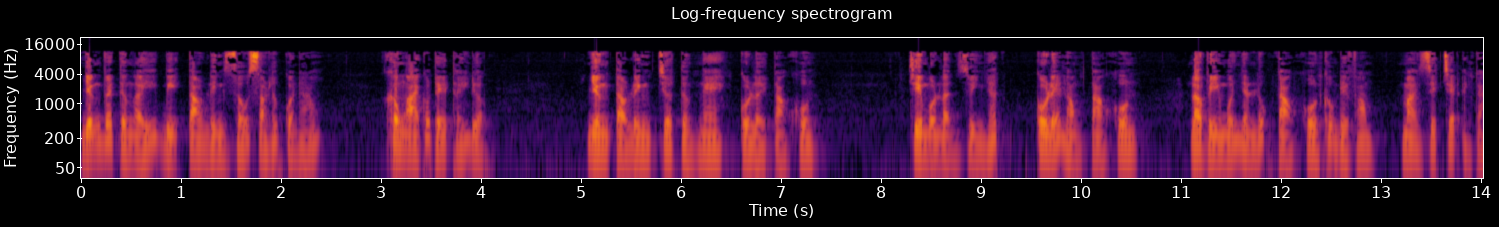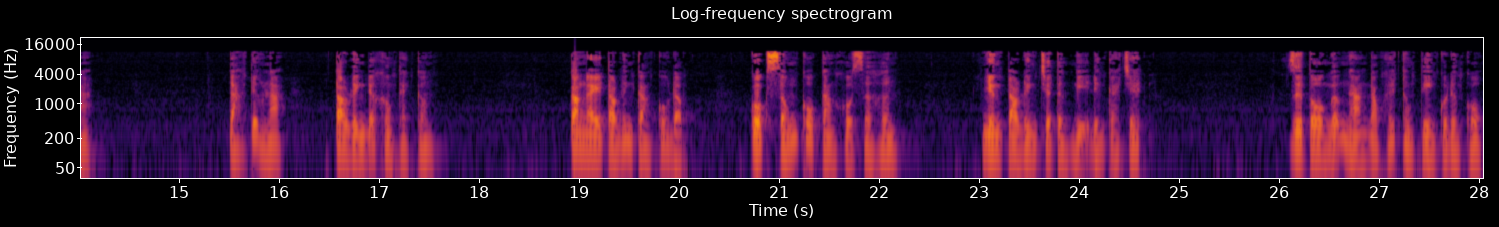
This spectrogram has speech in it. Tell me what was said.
Những vết thương ấy bị Tào Linh giấu sau lớp quần áo. Không ai có thể thấy được. Nhưng Tào Linh chưa từng nghe cô lời Tào Khôn. Chỉ một lần duy nhất, cô lấy lòng Tào Khôn là vì muốn nhân lúc Tào Khôn không đề phòng mà giết chết anh ta. Đáng tiếc là Tào Linh đã không thành công. Càng ngày Tào Linh càng cô độc, cuộc sống cô càng khổ sở hơn. Nhưng Tào Linh chưa từng nghĩ đến cái chết. Dư Tô ngỡ ngàng đọc hết thông tin của đường cổ.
